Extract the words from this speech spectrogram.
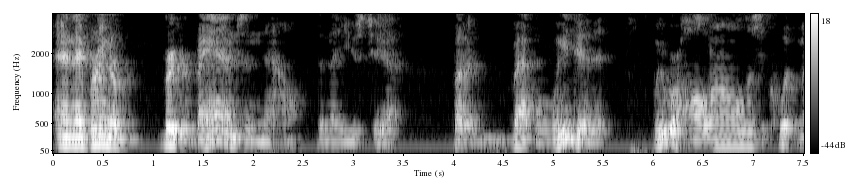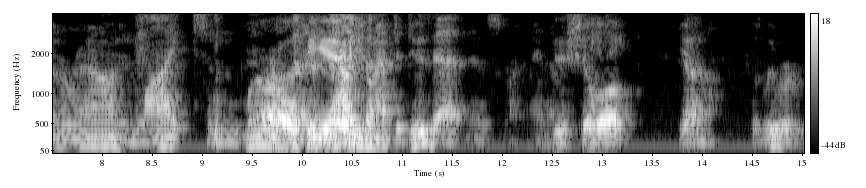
and they bring a bigger bands in now than they used to. Yeah. But back when we did it, we were hauling all this equipment around and lights and Oh, and now you don't have to do that. And it's like, man, that You was just show easy. up. Yeah, because we were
